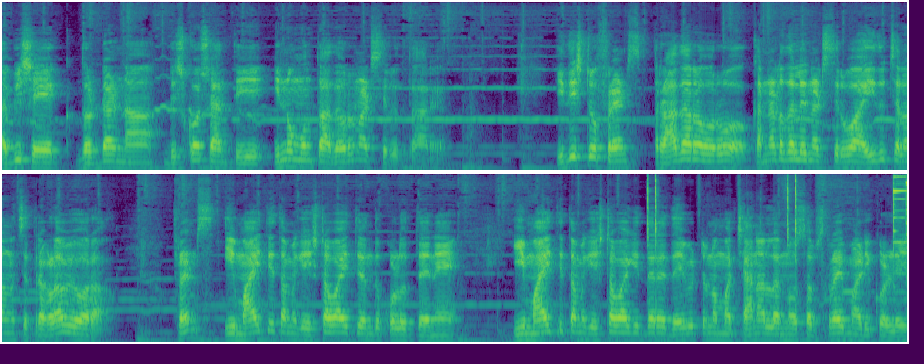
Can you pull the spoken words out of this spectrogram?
Abhishek, Doddanna, disco Shanti ಇನ್ನು ಮುಂತಾದವರು ನಟಿಸಿರುತ್ತಾರೆ. ಇದಿಷ್ಟು ಫ್ರೆಂಡ್ಸ್ ರಾಧಾರವರು ಕನ್ನಡದಲ್ಲಿ ನಟಿಸಿರುವ ಐದು ಚಲನಚಿತ್ರಗಳ ವಿವರ. ಫ್ರೆಂಡ್ಸ್, ಈ ಮಾಹಿತಿ ತಮಗೆ ಇಷ್ಟವಾಯಿತು ಎಂದುಕೊಳ್ಳುತ್ತೇನೆ. ಈ ಮಾಹಿತಿ ತಮಗೆ ಇಷ್ಟವಾಗಿದ್ದರೆ ದಯವಿಟ್ಟು ನಮ್ಮ ಚಾನಲನ್ನು ಸಬ್ಸ್ಕ್ರೈಬ್ ಮಾಡಿಕೊಳ್ಳಿ.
